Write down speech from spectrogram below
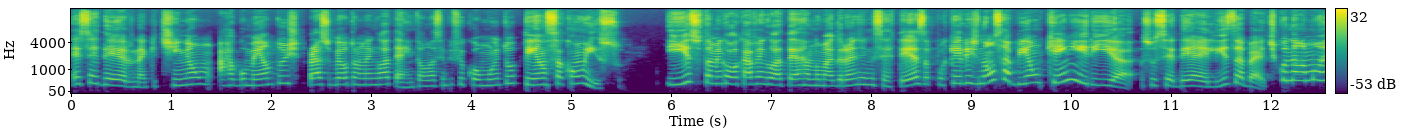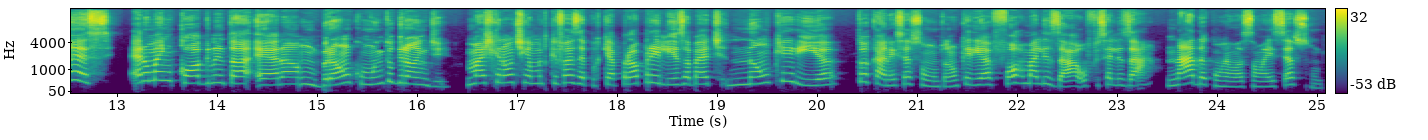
esse herdeiro, né, que tinham argumentos para subir ao trono da Inglaterra. Então ela sempre ficou muito tensa com isso. E isso também colocava a Inglaterra numa grande incerteza, porque eles não sabiam quem iria suceder a Elizabeth quando ela morresse. Era uma incógnita, era um branco muito grande, mas que não tinha muito o que fazer, porque a própria Elizabeth não queria tocar nesse assunto, não queria formalizar, oficializar nada com relação a esse assunto.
